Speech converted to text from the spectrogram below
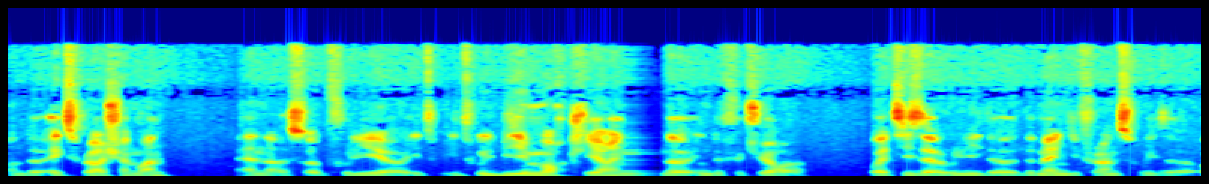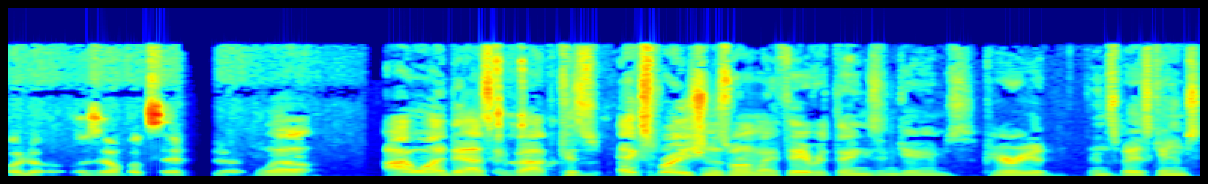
on the exploration one, and so hopefully it it will be more clear in the in the future what is uh, really the, the main difference with uh, all other voxel. Uh, Well, I wanted to ask about because exploration is one of my favorite things in games. Period. In space games,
